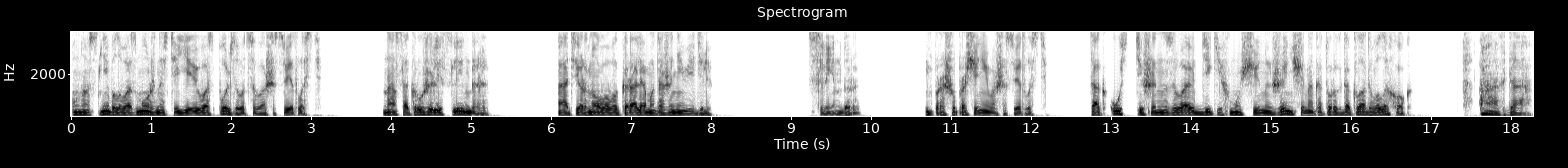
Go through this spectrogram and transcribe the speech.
«У нас не было возможности ею воспользоваться, ваша светлость. Нас окружили слиндеры, а тернового короля мы даже не видели». «Слиндеры?» «Прошу прощения, ваша светлость. Так устиши называют диких мужчин и женщин, о которых докладывал Эхок». «Ах, да»,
